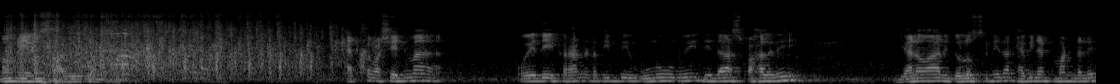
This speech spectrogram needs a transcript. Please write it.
මම මේ අවස්ථාවේ කියනවා. ඇත්ත වශයෙන්ම ඔය දේ කරන්නට තිබ්බේ උණු උණුවේ 2015 ජනවාරි 12 වෙනිදා කැබිනට් මණ්ඩලය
